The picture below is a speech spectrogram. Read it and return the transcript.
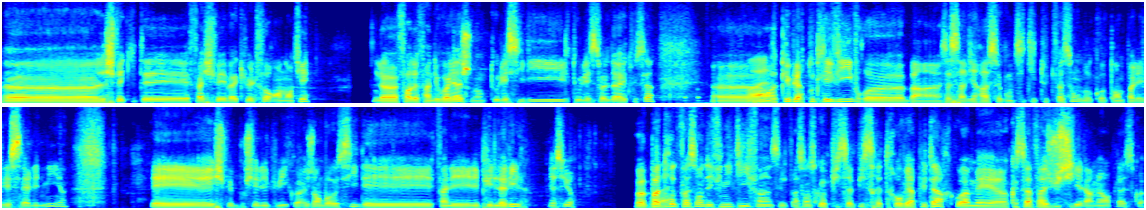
euh, je fais quitter, enfin je fais évacuer le fort en entier. Le fort de fin du voyage, donc tous les civils, tous les soldats et tout ça. Euh, Ouais. On récupère toutes les vivres, euh, ben ça servira à Second City de toute façon, donc autant pas les laisser à l'ennemi. hein. Et je fais boucher les puits, quoi. J'envoie aussi des, enfin les, les puits de la ville, bien sûr. Euh, pas Ouais. trop de façon définitive, hein. c'est de façon à ce que ça puisse être réouvert plus tard, quoi, mais euh, que ça fasse juste chier l'armée en place, quoi.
